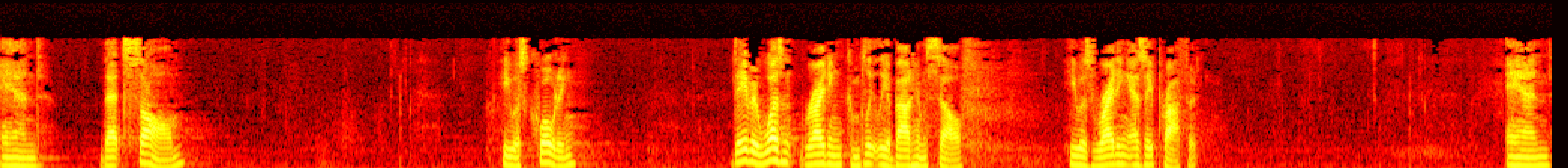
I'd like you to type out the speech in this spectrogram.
And that psalm he was quoting, David wasn't writing completely about himself. He was writing as a prophet. And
